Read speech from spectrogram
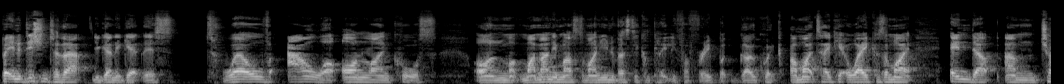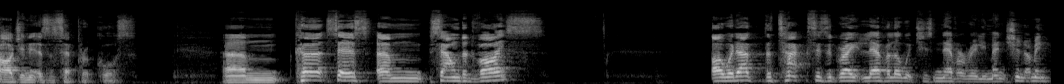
But in addition to that, you're going to get this 12 hour online course on my Money Mastermind University completely for free, but go quick. I might take it away because I might end up um, charging it as a separate course. Um, Kurt says, um, sound advice. I would add the tax is a great leveler, which is never really mentioned. I mean,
